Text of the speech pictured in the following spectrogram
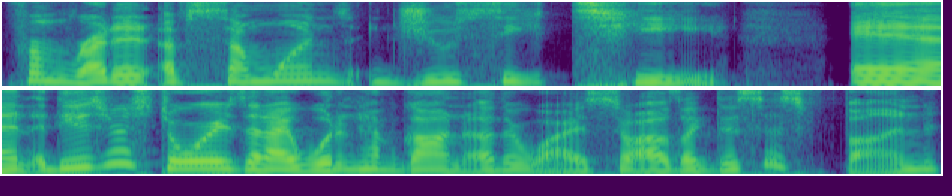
from Reddit of someone's juicy tea. And these are stories that I wouldn't have gotten otherwise. So I was like, this is fun.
